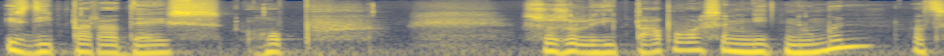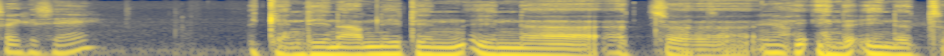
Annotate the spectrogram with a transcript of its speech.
is die paradijshop. Zo zullen die Papua's hem niet noemen. Wat zeggen zij? Ik ken die naam niet in, in, eh, het, eh, Ja. in, de, in het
